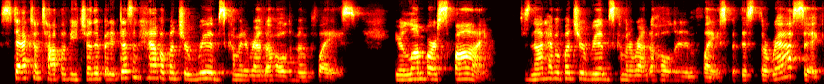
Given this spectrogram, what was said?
stacked on top of each other, but it doesn't have a bunch of ribs coming around to hold them in place. Your lumbar spine does not have a bunch of ribs coming around to hold it in place, but this thoracic,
